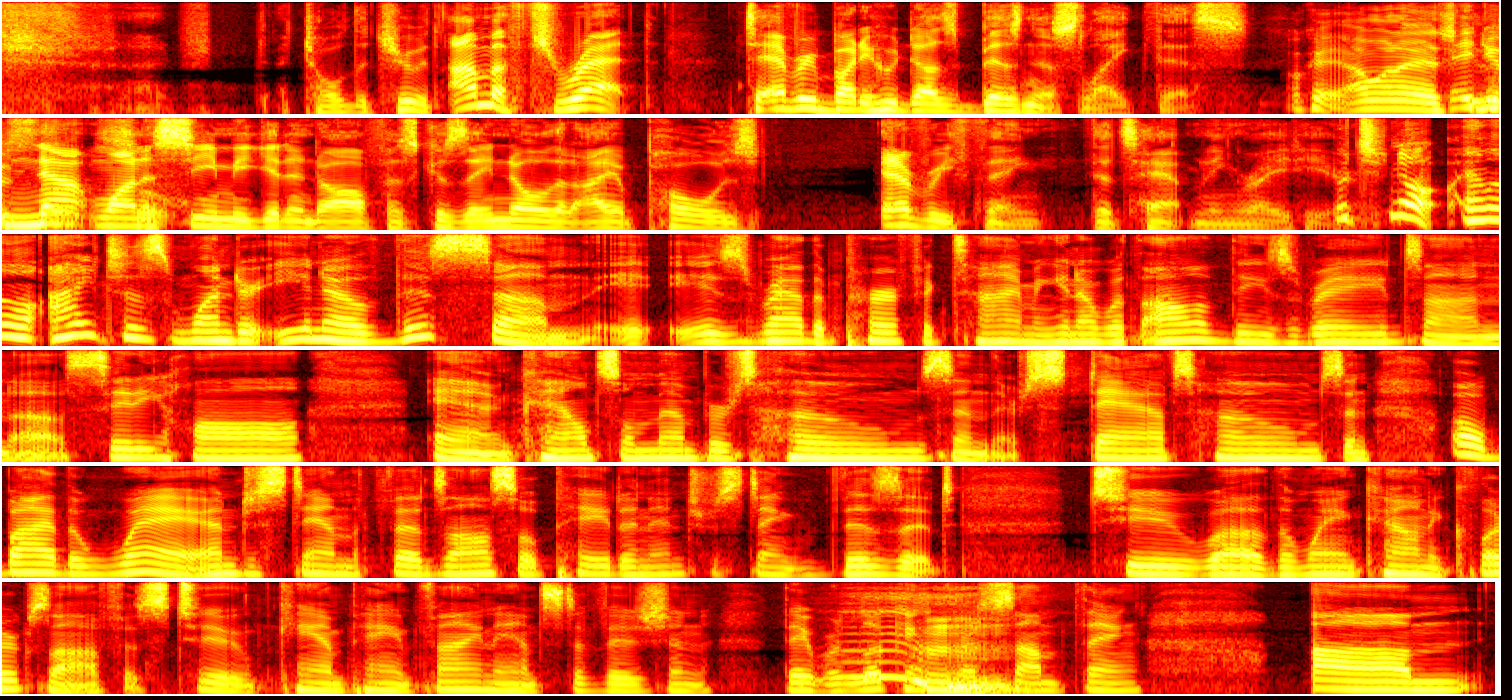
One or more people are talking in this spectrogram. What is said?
told the truth. I'm a threat to everybody who does business like this. Okay, I want to ask They you do this, not though. want to So- see me get into office because they know that I oppose everything that's happening right here. But you know, ML, I just wonder. You know, this um, is rather perfect timing. You know, with all of these raids on uh, City Hall and council members' homes and their staff's homes, and oh, by the way, I understand the feds also paid an interesting visit to uh, the Wayne County Clerk's office too, Campaign Finance Division. They were looking for something. Um,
